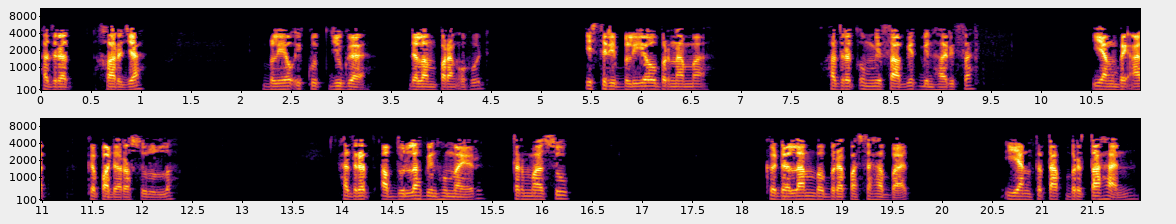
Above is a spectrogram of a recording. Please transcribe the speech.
Hadrat Kharjah. Beliau ikut juga dalam perang Uhud. Istri beliau bernama Hadrat Ummi Sabit bin Harithah yang beat kepada Rasulullah. Hadrat Abdullah bin Humair termasuk ke dalam beberapa sahabat yang tetap bertahan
